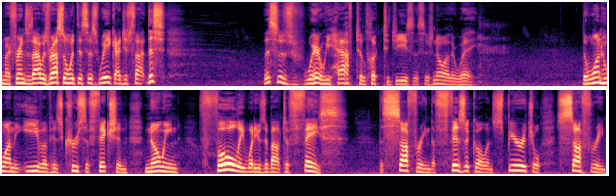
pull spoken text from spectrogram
My friends, as I was wrestling with this this week, I just thought this this is where we have to look to Jesus. There's no other way. The one who on the eve of his crucifixion, knowing fully what he was about to face the suffering, the physical and spiritual suffering.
